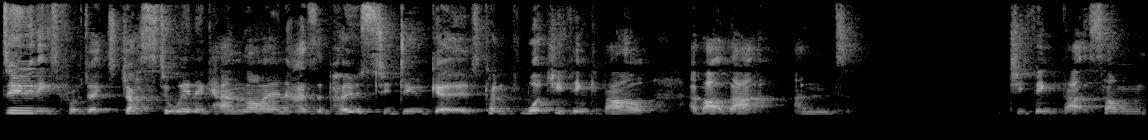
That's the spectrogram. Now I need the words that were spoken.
do these projects just to win a Cannes Lion as opposed to do good. Kind of what do you think about about that and do you think that some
